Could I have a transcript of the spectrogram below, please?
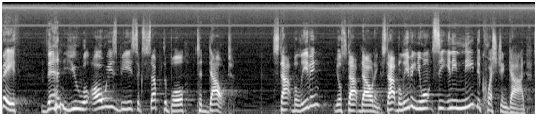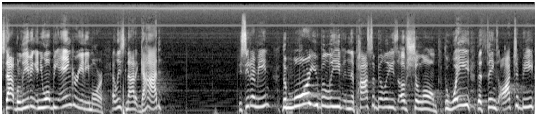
faith, then you will always be susceptible to doubt. Stop believing, you'll stop doubting. Stop believing, you won't see any need to question God. Stop believing, and you won't be angry anymore, at least not at God. You see what I mean? The more you believe in the possibilities of shalom, the way that things ought to be,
